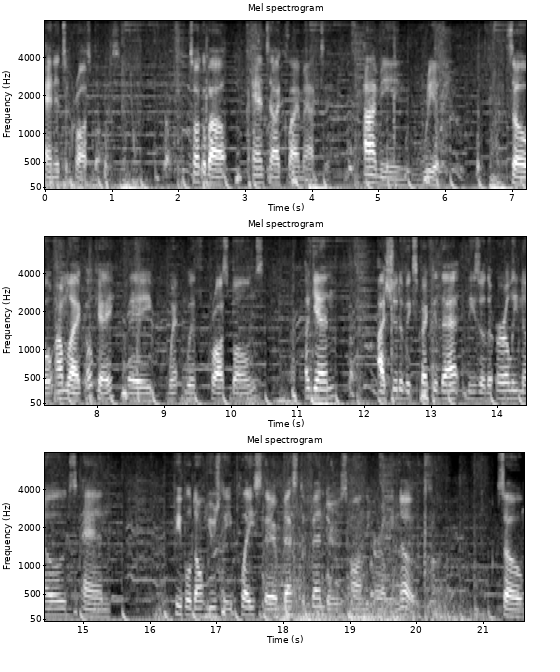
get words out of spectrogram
and it's a crossbones. Talk about anticlimactic. I mean, really. So I'm like, okay, they went with crossbones. Again, I should have expected that. These are the early nodes and people don't usually place their best defenders on the early nodes. So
